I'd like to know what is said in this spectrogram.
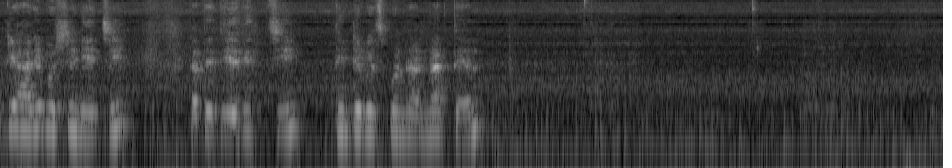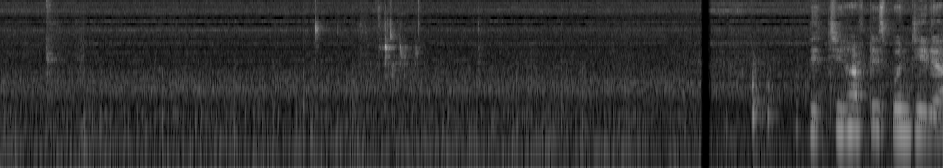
একটি হাঁড়ি বসিয়ে নিয়েছি, তাতে দিয়ে দিচ্ছি তিন টেবিল স্পুন রান্নার তেল। দিচ্ছি হাফ টি স্পুন জিরা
